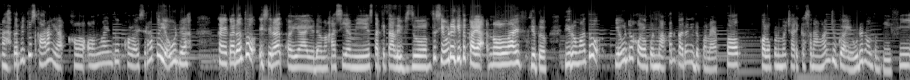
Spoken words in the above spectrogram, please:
Nah tapi tuh sekarang ya kalau online tuh kalau istirahat tuh ya udah. Kayak kadang tuh istirahat oh ya yaudah makasih ya miss. Ntar kita live zoom. Terus ya udah gitu kayak no live gitu. Di rumah tuh ya udah kalaupun makan kadang di depan laptop kalaupun mau cari kesenangan juga ya udah nonton TV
